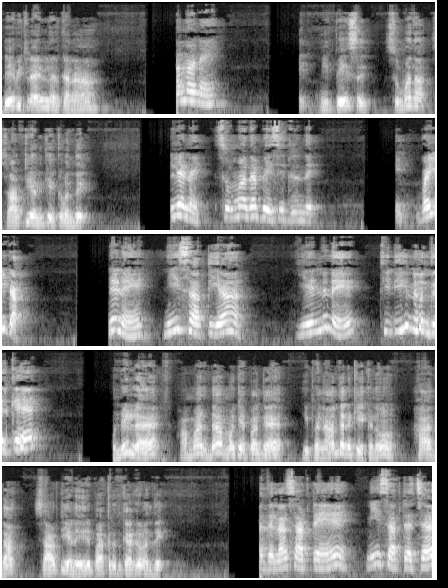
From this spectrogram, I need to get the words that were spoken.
டேவிட் லைன்ல இருக்கானா? ஆமாண்ணே. நீ பேசு. சும்மா தான் சாப்பிட்டியான்னு கேட்க வந்தேன். இல்லண்ணே சும்மா தான் பேசிட்டு இருந்தேன். வைடா. என்னண்ணே நீ சாப்பிட்டியா? என்னண்ணே திடீர்னு வந்திருக்க? ஒன்றும் இல்ல. அம்மா இருந்தா அம்மா கேட்பாங்க. இப்ப நான் தானே கேட்கணும். அதான் சாப்பிட்டியான்னு பாக்குறதுக்காக வந்தேன். அதெல்லாம் சாப்பிட்டேன். நீ சாப்பிட்டாச்சா?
